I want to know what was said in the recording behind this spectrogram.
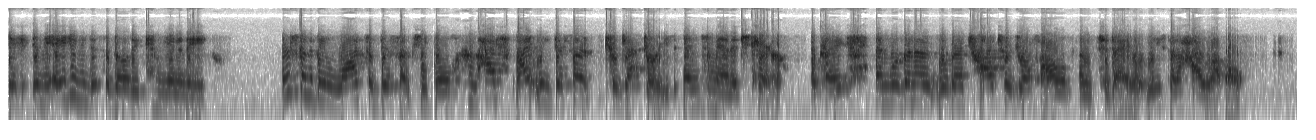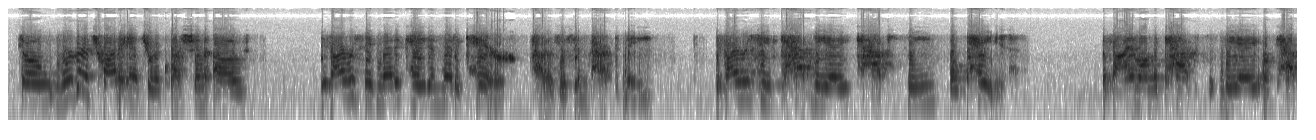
If in the aging and disability community, there's going to be lots of different people who have slightly different trajectories into managed care. Okay, and we're gonna we're gonna try to address all of them today, or at least at a high level. So we're going to try to answer the question of if I receive Medicaid and Medicare, how does this impact me? If I receive CAP DA, CAP C, or PACE, if I am on the CAP DA or CAP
